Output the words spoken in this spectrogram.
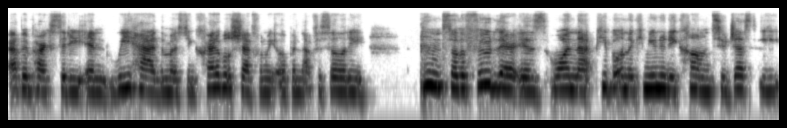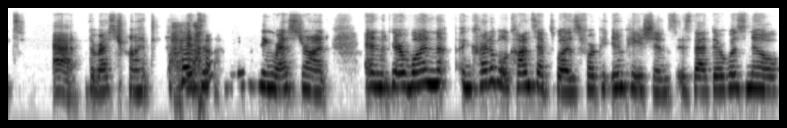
up in Park City, and we had the most incredible chef when we opened that facility. so the food there is one that people in the community come to just eat at the restaurant. It's an amazing restaurant. And their one incredible concept was for inpatients is that there was no,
